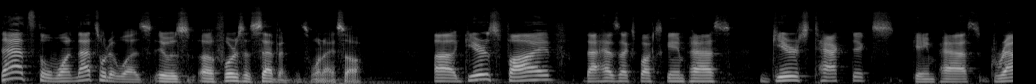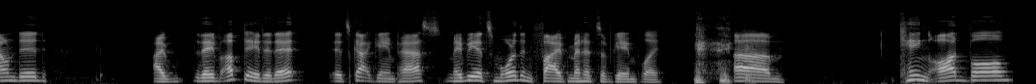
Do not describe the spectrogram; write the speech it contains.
that's the one. That's what it was. It was uh, Forza 7 is what I saw. Uh, Gears 5 that has Xbox Game Pass. Gears Tactics Game Pass. Grounded. I they've updated it. It's got Game Pass. Maybe it's more than five minutes of gameplay. um, King Oddball,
